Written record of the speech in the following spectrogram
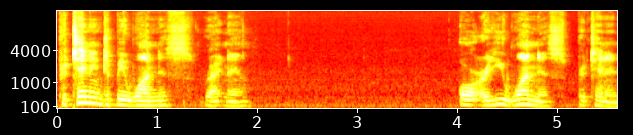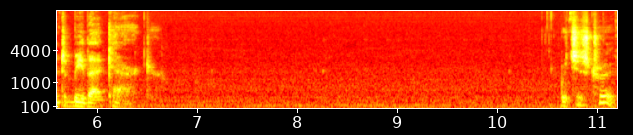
pretending to be oneness right now? Or are you oneness pretending to be that character? Which is true.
